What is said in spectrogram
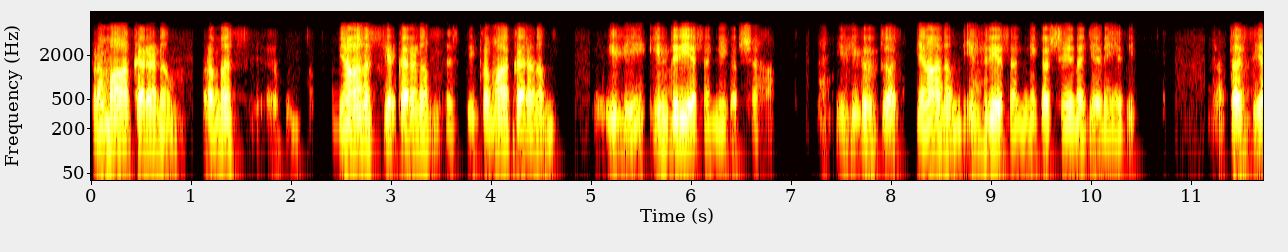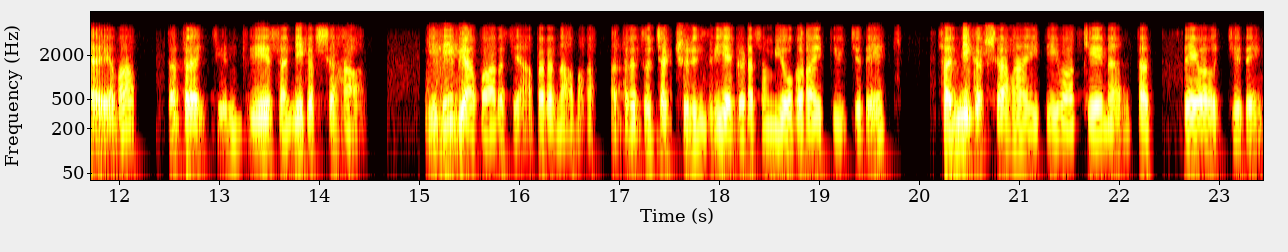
प्रमाकरणं प्रमस् ज्ञानस्य करणम् अस्ति प्रमाकरणम् इति इन्द्रियसन्निकर्षः। इति कृत्वा ज्ञानम् इन्द्रियसन्निकर्षेण जनयति। तस्य एव तत्र इन्द्रियसन्निकर्षः इति व्यापारस्य अपरनामः। अत्र तु चक्षुरिन्द्रियघटसंयोगः इति उच्यते। सन्निकर्षः इति वाक्येन तदेव उच्यते।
